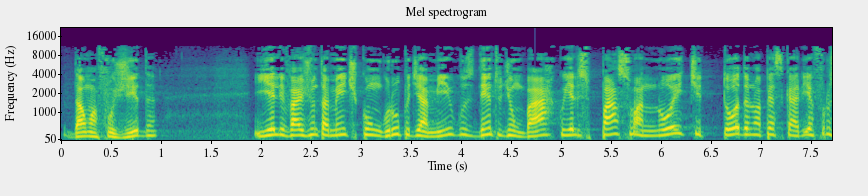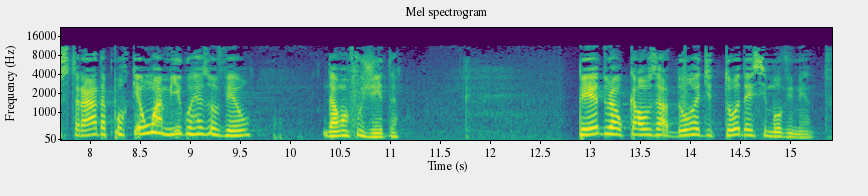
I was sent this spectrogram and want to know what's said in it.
dar uma fugida. E ele vai juntamente com um grupo de amigos dentro de um barco e eles passam a noite toda numa pescaria frustrada porque um amigo resolveu dar uma fugida. Pedro é o causador de todo esse movimento.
